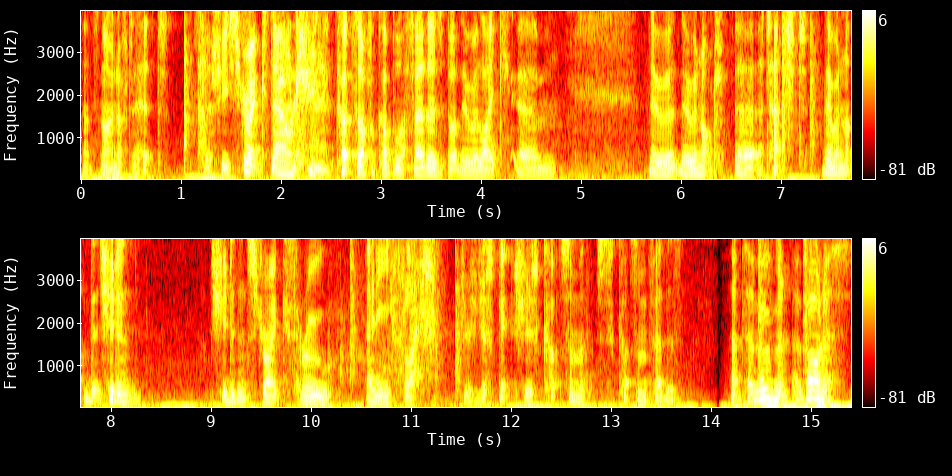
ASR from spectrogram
That's not enough to hit. So she strikes down, cuts off a couple of feathers, but they were like um, they were they were not uh, attached. They were not. She didn't she didn't strike through any flesh. She just get she just cut some cut some feathers. That's her movement. A bonus.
